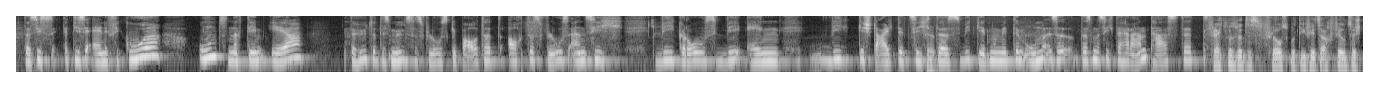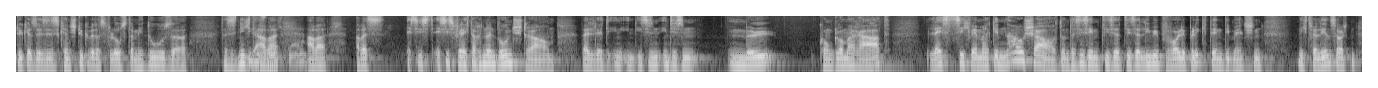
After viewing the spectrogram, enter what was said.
Das ist diese eine Figur und nachdem er der Hüter des Mülls das Floß gebaut hat, auch das Floß an sich, wie groß, wie eng, wie gestaltet sich ja. das, wie geht man mit dem um, also dass man sich da herantastet. Vielleicht muss man das Floßmotiv jetzt auch für unser Stück, also es ist kein Stück über das Floß der Medusa, das ist nicht, das aber, nicht, aber, aber es, es, ist, es ist vielleicht auch nur ein Wunschtraum, weil in, in diesem, in diesem Müllkonglomerat lässt sich, wenn man genau schaut, und das ist eben dieser, dieser liebevolle Blick, den die Menschen nicht verlieren sollten,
